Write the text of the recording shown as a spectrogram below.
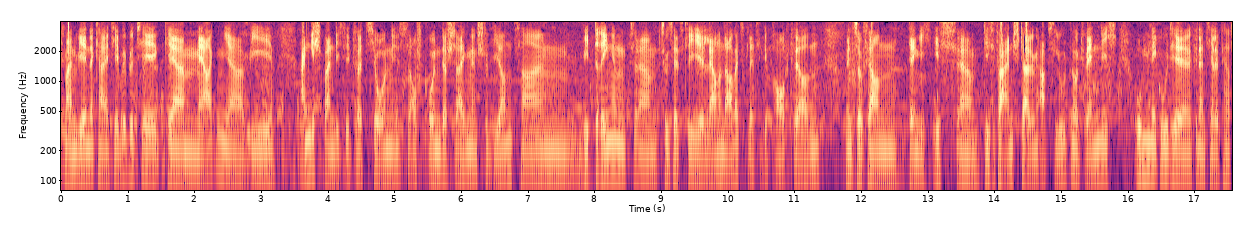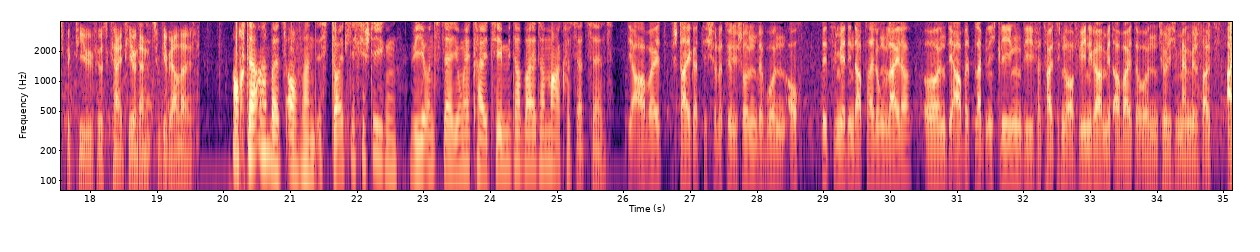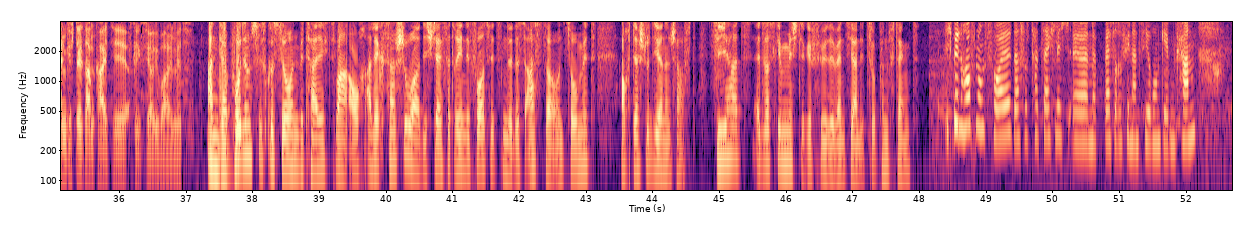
Ich meine, wir in der KIT-Bibliothek äh, merken ja, wie angespannt die Situation ist aufgrund der steigenden Studierendenzahlen, wie dringend äh, zusätzliche Lern- und Arbeitsplätze gebraucht werden. insofern denke ich, ist äh, diese Veranstaltung absolut notwendig, um eine gute finanzielle Perspektive für das KIT dann zu gewährleisten. Auch der Arbeitsaufwand ist deutlich gestiegen, wie uns der junge KIT-Mitarbeiter Markus erzählt. Die Arbeit steigert sich schon natürlich schon. Wir wurden auch dezimiert in der Abteilung leider. Und die Arbeit bleibt nicht liegen, die verteilt sich nur auf weniger Mitarbeiter und natürlich merken wir das als Angestellter am KIT, das kriegst du ja überall mit. An der Podiumsdiskussion beteiligt war auch Alexa Schur, die stellvertretende Vorsitzende des AStA und somit auch der Studierendenschaft. Sie hat etwas gemischte Gefühle, wenn sie an die Zukunft denkt. Ich bin hoffnungsvoll, dass es tatsächlich äh, eine bessere Finanzierung geben kann.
